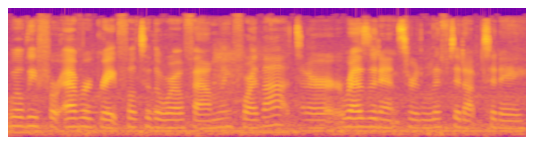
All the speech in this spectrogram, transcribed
we'll be forever grateful to the royal family for that. Our residents are lifted up today.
